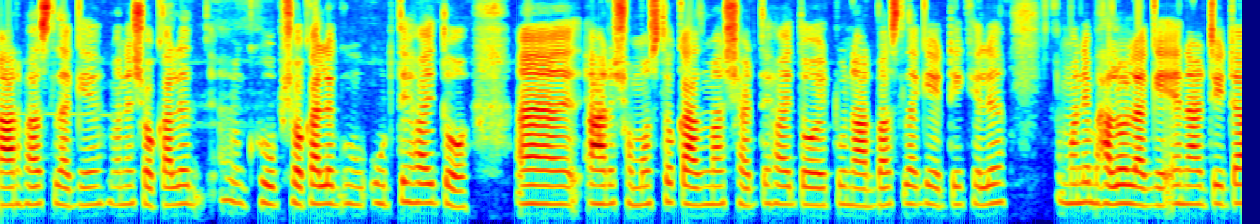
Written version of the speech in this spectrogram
নার্ভাস লাগে। মানে সকালে খুব সকালে উঠতে হয় তো আর সমস্ত কাজ মাস সারতে হয় তো একটু নার্ভাস লাগে, এটি খেলে মানে ভালো লাগে, এনার্জিটা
